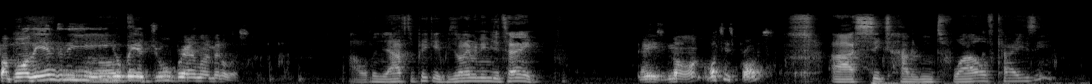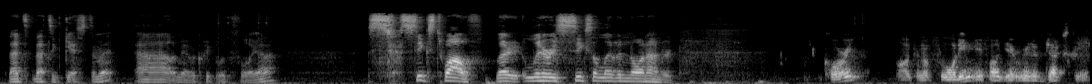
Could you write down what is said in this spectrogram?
but by the end of the year, he'll be a dual Brownlow medalist. oh, then you have to pick him. He's not even in your team. He's not. What's his price? Uh, 612 kz. That's that's a guesstimate. Uh, let me have a quick look for you. 612. Literally, literally 611 900. Corey, afford him if I get rid of Steele.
